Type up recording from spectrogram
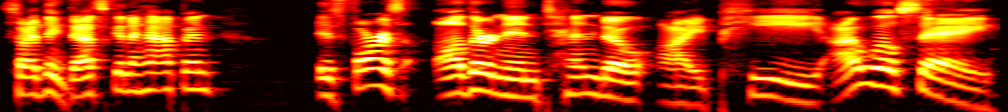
So, I think that's going to happen. As far as other Nintendo IP, I will say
